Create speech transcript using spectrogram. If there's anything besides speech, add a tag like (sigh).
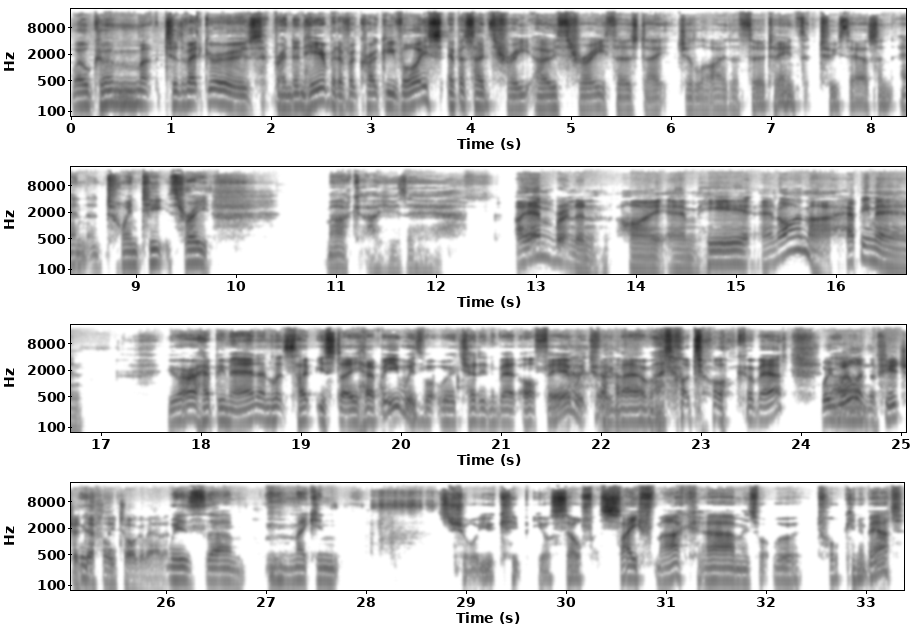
Welcome to the Vet Gurus. Brendan here, a bit of a croaky voice. Episode 303, Thursday, July the 13th, 2023. Mark, are you there? I am Brendan. I am here and I'm a happy man. You are a happy man, and let's hope you stay happy with what we're chatting about off air, which we may or may (laughs) not talk about. We will Um, in the future with- definitely talk about it. With um, (clears throat) making sure you keep yourself safe, Mark, um, is what we're talking about.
